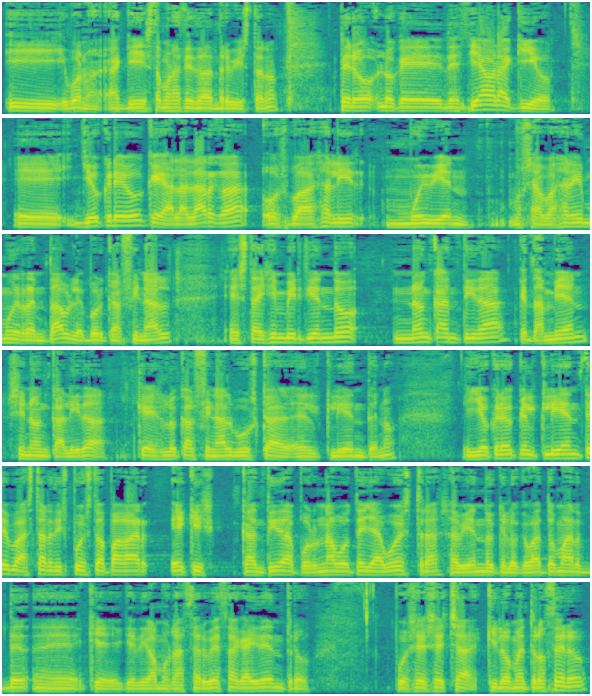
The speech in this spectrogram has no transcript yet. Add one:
Y, bueno, aquí estamos haciendo la entrevista, ¿no? Pero lo que decía ahora Kio, eh, yo creo que a la larga os va a salir muy bien, o sea, va a salir muy rentable, porque al final estáis invirtiendo no en cantidad, que también, sino en calidad, que es lo que al final busca el cliente, ¿no? Y yo creo que el cliente va a estar dispuesto a pagar X cantidad por una botella vuestra, sabiendo que lo que va a tomar, de- eh, que digamos la cerveza que hay dentro, pues es hecha kilómetro cero,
